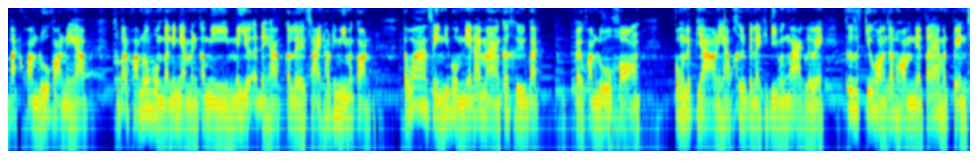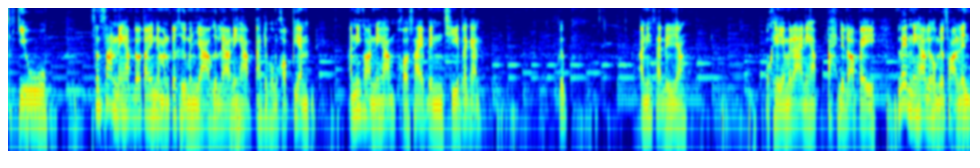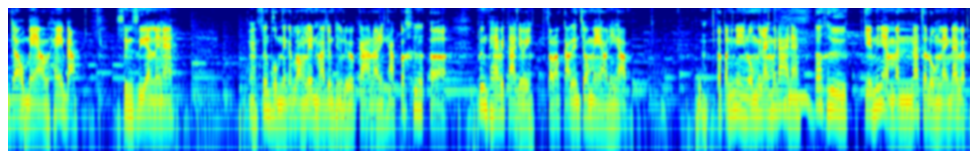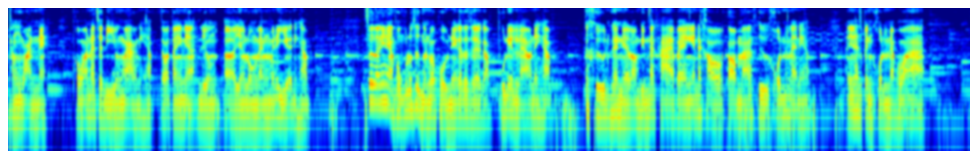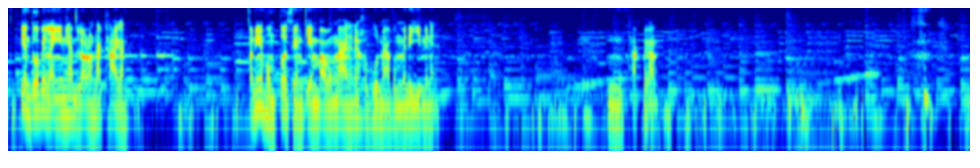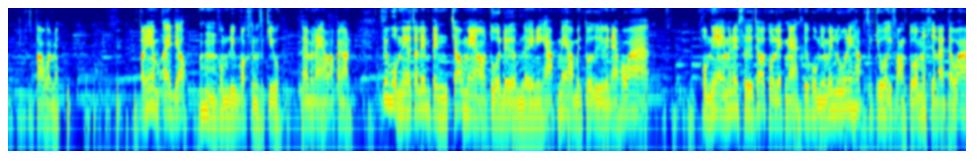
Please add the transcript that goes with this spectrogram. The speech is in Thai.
บัตรความรู้ก่อนนะครับ คือบัตรความรู้ของผมตอนนี้เนี่ยมันก็มีไม่เยอะนะครับ ก็เลยใส่เท่าที่มีมาก่อน แต่ว่าสิ่งที่ผมเนี่ยได้มาก็คือบัตรไปความรู้ของกงเล็บยาวนะครับ คือเป็นอะไรที่ดีมากๆเลย คือสกิลของเจ้าทอมเนี่ยตอนแรกมันเป็นสกิลสั้นๆนะครับ แต่ว่าตอนนี้เนี่ยมันก็คือมันยาวขึ้นแล้วนะครับอะเดี๋ยวผมขอเปลี่ยน อันนี้ก่อนนะครับ ขอใส่เป็นชีสแล้วกันปึ๊บ อันนี้ใส่ได้ยัง อเคยังไม่ได้นี่ครับไปเดี๋ยวเราไปเล่นนะครับเดี๋ยวผมจะสอนเล่นเจ้าแมวให้แบบซินเซียนเลยนะอะซึ่งผมเนี่ยก็ลองเล่นมาจนถึงเลเวล9แล้วนี่ครับก็คือเออเพิ่งแพ้ไปตาเดียวเองสำหรับการเล่นเจ้าแมวนี่ครับก็ตอนนี้เนี่ยยังลงไม่แรงไม่ได้นะ ก็คือเกมนี้เนี่ยมันน่าจะลงแรงได้แบบทั้งวันนะเพราะว่าน่าจะดีมากๆนี่ครับแต่ว่าตอนนี้เนี่ยยังเออยังลงแรงไม่ได้เยอะนี่ครับซึ่งตอนนี้เนี่ยผมก็รู้สึกเหมือนว่าผมเนี่ยก็จะเจอกับผู้เล่นแล้วนะครับก็คือเพื่อนๆเนี่ยลองพิมพ์ทักทายไปอย่างเงี้ยถ้าเขาตอบมาก็คือคนนั่นแหละนะครับ อันนี้น่าจะเป็นคนนะเพราะว่าเปลี่ยนตัวเป็นอะไรเงี้ยนะครับเดี๋ยวเราลองทักทายกัน ตอนนี้เนี่ยผมเปิดเสียงเกมเบามากๆนะถ้าเขาพูดมาผมไม่ได้ยินนะเนี่ยทักไปก่อนเขาตอบกันไหมตอนนี้เนี่ยเอ้เดี๋ยวผมลืมบอกถึงสกิลไม่เป็นไรครับเอาไปก่อน ซึ่งผมเนี่ยก็จะเล่นเป็นเจ้าแมวตัวเดิมเลยนะครับ ไม่เอาเป็นตัวอื่นเลยนะ เพราะว่า ผมเนี่ยยังไม่ได้ซื้อเจ้าตัวเล็กนะคือผมยังไม่รู้นะครับสกิลของอีกสองตัวมันคืออะไรแต่ว่า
